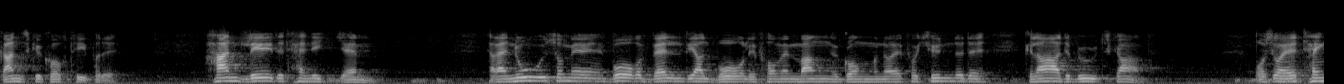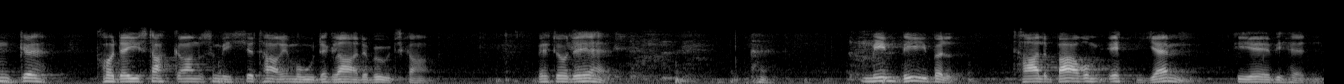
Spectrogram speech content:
ganske kort tid på det. Han ledet henne hjem. Det er noe som har vært veldig alvorlig for meg mange ganger når jeg forkynner det glade budskap, og så jeg tenker på de stakkarene som ikke tar imot det glade budskap. Vet du hva det er? Min bibel taler bare om ett hjem i evigheten.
